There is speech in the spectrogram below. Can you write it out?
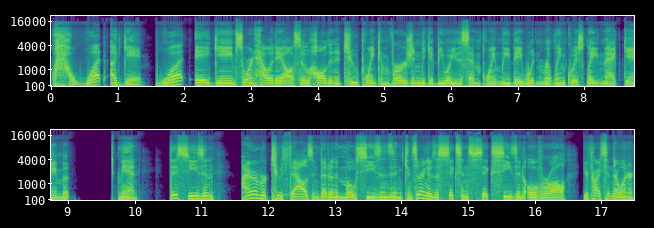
Wow, what a game. What a game. Soren Halliday also hauled in a two point conversion to give BYU the seven point lead they wouldn't relinquish late in that game. But man, this season, I remember 2000 better than most seasons. And considering it was a six and six season overall, you're probably sitting there wondering,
